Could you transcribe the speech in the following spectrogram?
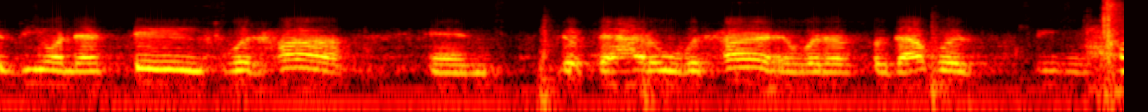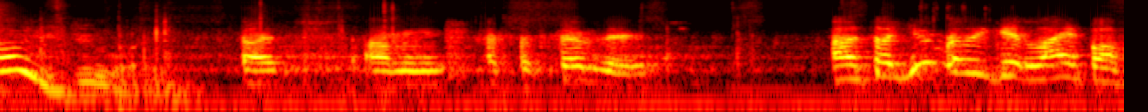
to be on that stage with her and the battle with her and whatever, so that was I mean, How you doing? such, I mean, such a privilege. Uh, so you really get life off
